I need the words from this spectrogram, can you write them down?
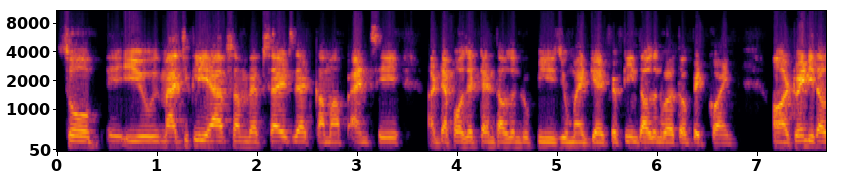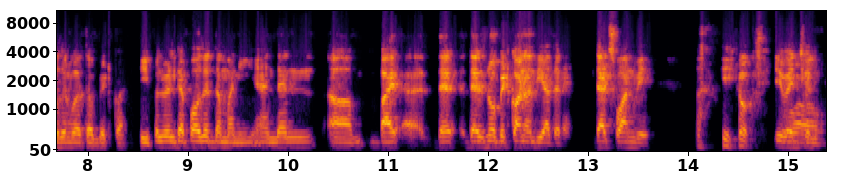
So you magically have some websites that come up and say, deposit ten thousand rupees, you might get fifteen thousand worth of Bitcoin or 20,000 worth of Bitcoin. People will deposit the money and then um, buy, uh, there, there's no Bitcoin on the other end. That's one way, you know, eventually. Wow.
